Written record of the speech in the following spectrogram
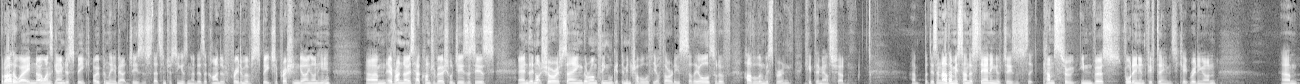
But either way, no one's game to speak openly about Jesus. That's interesting, isn't it? There's a kind of freedom of speech oppression going on here. Um, everyone knows how controversial Jesus is, and they're not sure if saying the wrong thing will get them in trouble with the authorities, so they all sort of huddle and whisper and keep their mouths shut. Uh, but there's another misunderstanding of Jesus that comes through in verse 14 and 15 as you keep reading on. Um,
